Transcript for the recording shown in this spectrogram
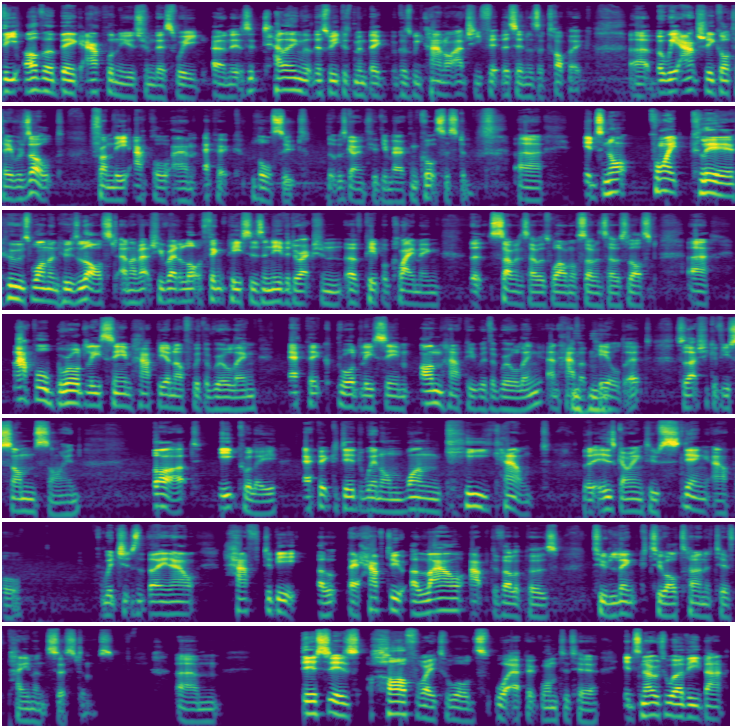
the other big Apple news from this week, and it's telling that this week has been big because we cannot actually fit this in as a topic, uh, but we actually got a result from the Apple and Epic lawsuit that was going through the American court system. Uh, it's not quite clear who's won and who's lost, and I've actually read a lot of think pieces in either direction of people claiming that so and so has won or so and so has lost. Uh, Apple broadly seem happy enough with the ruling. Epic broadly seem unhappy with the ruling and have mm-hmm. appealed it, so that should give you some sign. But equally, Epic did win on one key count that is going to sting Apple, which is that they now have to be uh, they have to allow app developers to link to alternative payment systems. Um, this is halfway towards what Epic wanted here. It's noteworthy that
